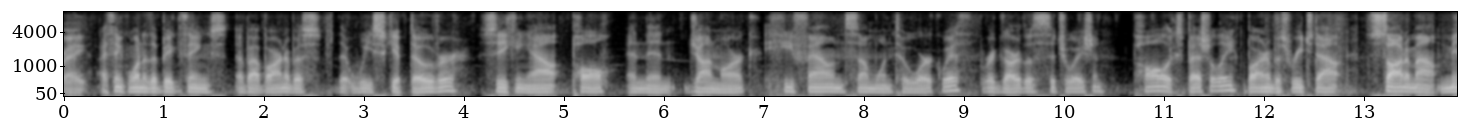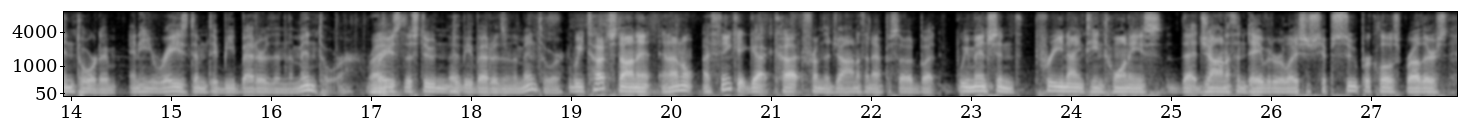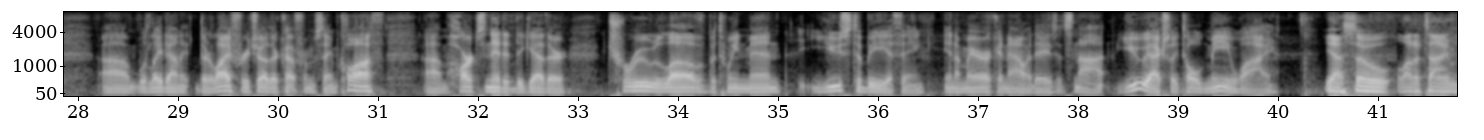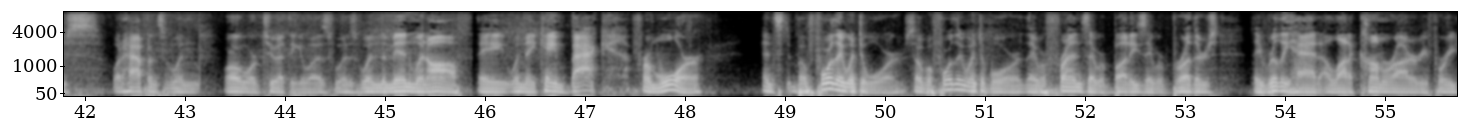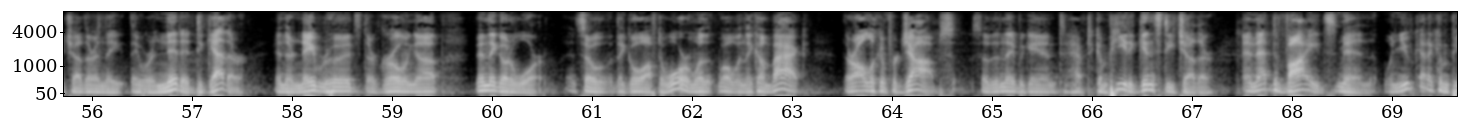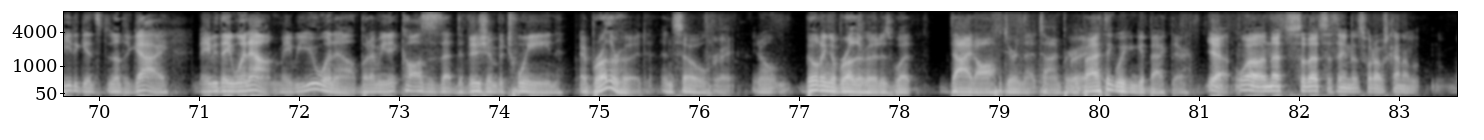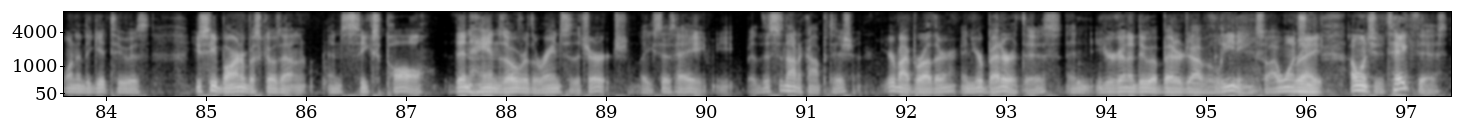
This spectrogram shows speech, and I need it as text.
Right. I think one of the big things about Barnabas that we skipped over, seeking out Paul and then John Mark, he found someone to work with regardless of the situation. Paul, especially, Barnabas reached out, sought him out, mentored him, and he raised him to be better than the mentor. Right. Raised the student to be better than the mentor. We touched on it, and I don't. I think it got cut from the Jonathan episode, but we mentioned pre 1920s that Jonathan David relationship, super close brothers um, would lay down their life for each other, cut from the same cloth, um, hearts knitted together. True love between men used to be a thing in America nowadays. It's not. You actually told me why. Yeah, so a lot of times what happens when World War II, I think it was, was when the men went off, they when they came back from war and st- before they went to war. So before they went to war, they were friends, they were buddies, they were brothers. They really had a lot of camaraderie for each other and they they were knitted together in their neighborhoods, they're growing up. Then they go to war. And so they go off to war and when, well when they come back, they're all looking for jobs. So then they began to have to compete against each other and that divides men when you've got to compete against another guy maybe they went out maybe you went out but i mean it causes that division between a brotherhood and so Right. you know building a brotherhood is what died off during that time period Right. but i think we can get back there Yeah, well, and that's so that's the thing. That's what I was kind of wanting to get to is you see Barnabas goes out and, and seeks Paul, then hands over the reins to the church. Like he says, "Hey, this is not a competition. You're my brother, and you're better at this, and you're going to do a better job of leading. So I want you, I want you to take this."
